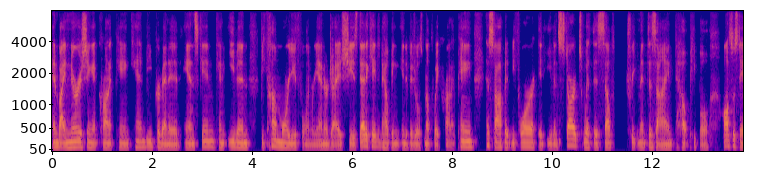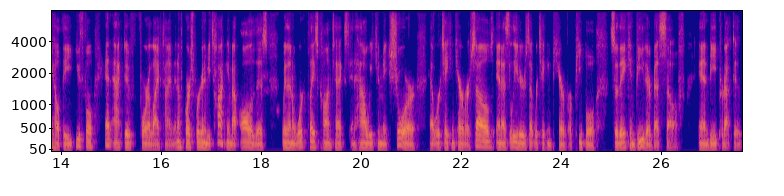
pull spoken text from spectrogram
and by nourishing it, chronic pain can be prevented and skin can even become more youthful and re energized. She is dedicated to helping individuals melt away chronic pain and stop it before it even starts with this self treatment designed to help people also stay healthy, youthful, and active for a lifetime. And of course, we're going to be talking about all of this within a workplace context and how we can make sure that we're taking care of ourselves and as leaders that we're taking care of our people so they can be their best self and be productive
